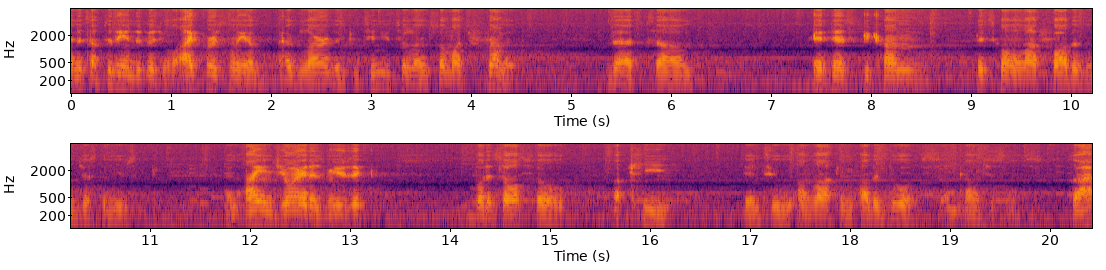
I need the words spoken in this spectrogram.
and it's up to the individual. I personally have, have learned and continue to learn so much from it that um, it has become, it's gone a lot farther than just the music. And I enjoy it as music, but it's also a key into unlocking other doors of consciousness. So I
